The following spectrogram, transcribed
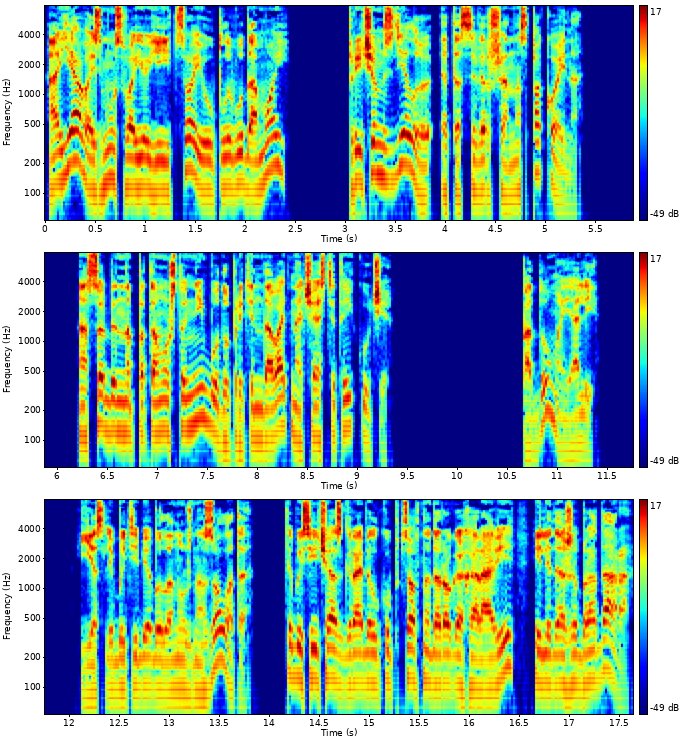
«А я возьму свое яйцо и уплыву домой, причем сделаю это совершенно спокойно. Особенно потому, что не буду претендовать на часть этой кучи. Подумай, Али, если бы тебе было нужно золото, ты бы сейчас грабил купцов на дорогах Аравии или даже Брадара.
